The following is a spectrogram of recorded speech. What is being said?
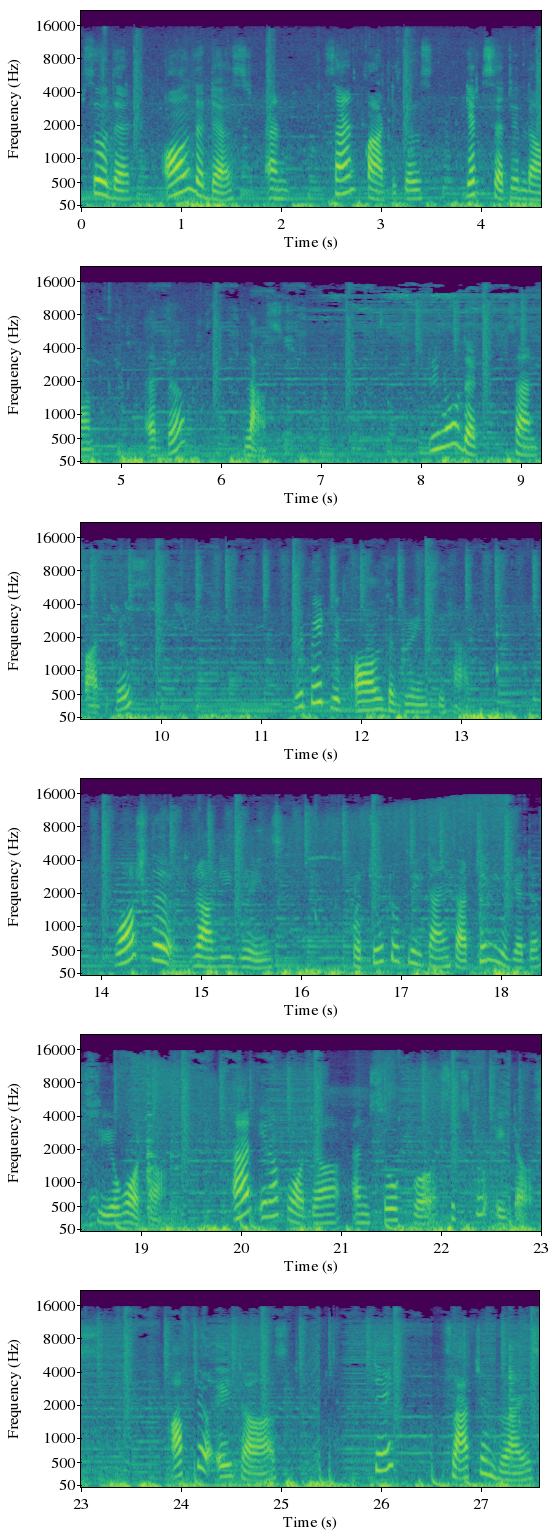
so that all the dust and sand particles get settled down at the last. Remove that sand particles. Repeat with all the grains you have. Wash the ragi grains for 2 to 3 times until you get a clear water. Add enough water and soak for 6 to 8 hours. After 8 hours, take flattened rice,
